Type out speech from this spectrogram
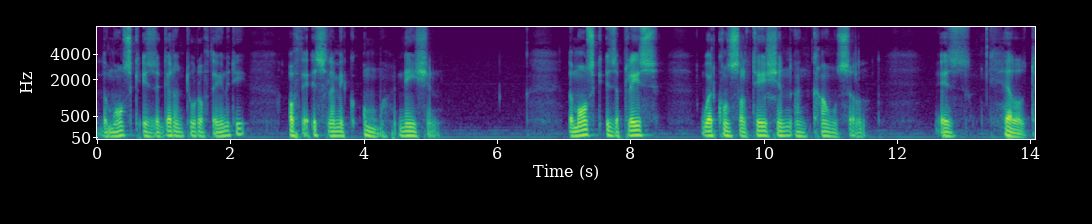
The mosque is the guarantor of the unity of the Islamic Ummah nation. The mosque is a place where consultation and counsel is held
